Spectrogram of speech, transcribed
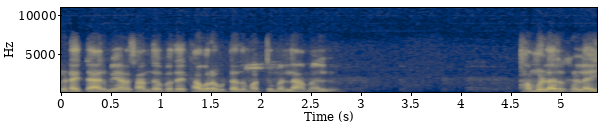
கிடைத்த அருமையான சந்தர்ப்பத்தை தவற விட்டது மட்டுமல்லாமல் தமிழர்களை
